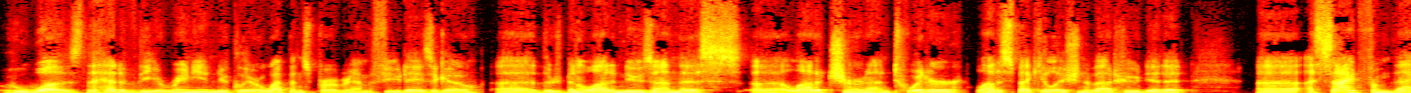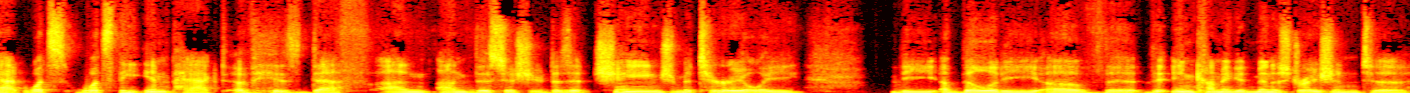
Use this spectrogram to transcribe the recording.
who was the head of the Iranian nuclear weapons program a few days ago. Uh, there's been a lot of news on this, uh, a lot of churn on Twitter, a lot of speculation about who did it. Uh, aside from that, what's what's the impact of his death on on this issue? Does it change materially? The ability of the, the incoming administration to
